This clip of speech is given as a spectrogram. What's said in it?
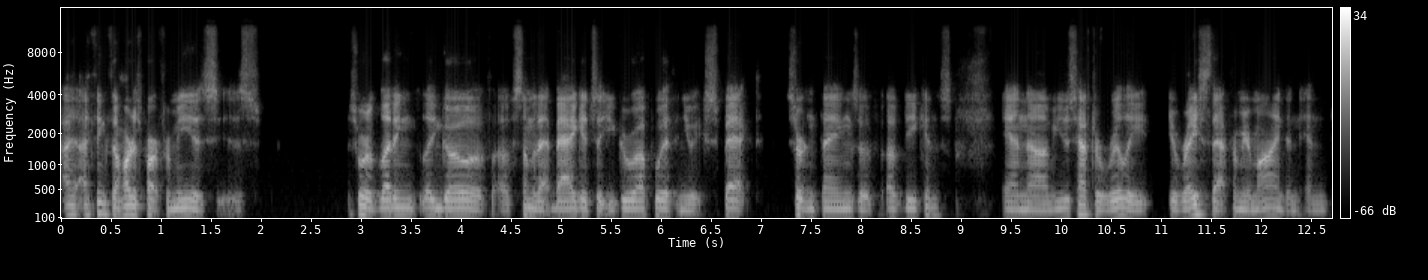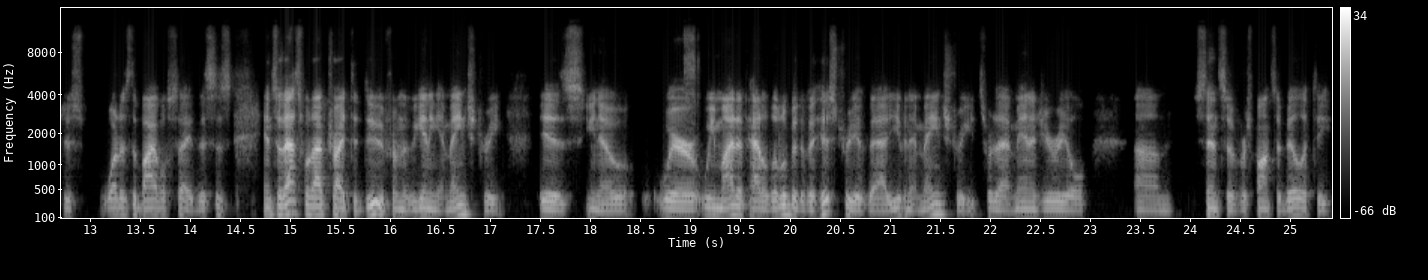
I, I, think the hardest part for me is is sort of letting letting go of, of some of that baggage that you grew up with and you expect certain things of, of deacons. And um, you just have to really erase that from your mind and, and just what does the bible say? This is and so that's what i've tried to do from the beginning at main street is you know where we might have had a little bit of a history of that even at main street sort of that managerial um, sense of responsibility.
